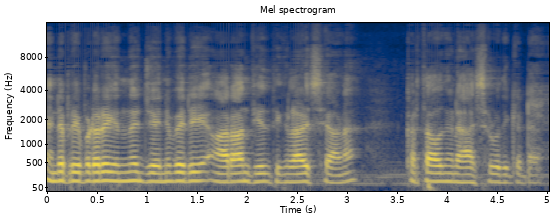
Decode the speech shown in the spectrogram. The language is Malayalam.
എന്റെ പ്രിയപ്പെട്ടവരെ ഇന്ന് ജനുവരി ആറാം തീയതി തിങ്കളാഴ്ചയാണ്. കർത്താവ് നിങ്ങളെ ആശീർവദിക്കട്ടെ.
